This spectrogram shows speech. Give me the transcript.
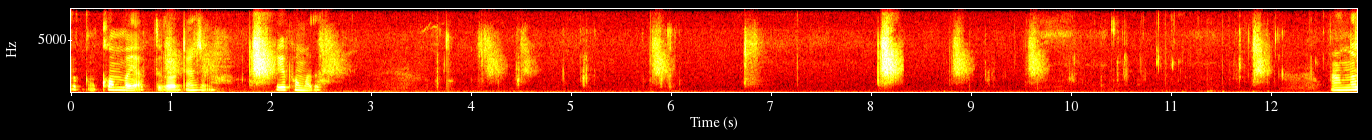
Bakın combo yaptı gördüğünüz mü? Yapamadı. Lan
